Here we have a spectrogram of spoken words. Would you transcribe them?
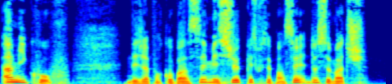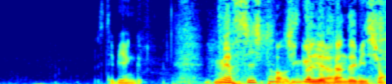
amicaux. Déjà pour commencer, messieurs, qu'est-ce que vous avez pensé de ce match? C'était bien. Merci, jingle de fin d'émission.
